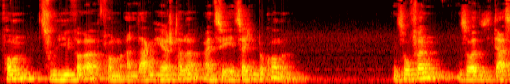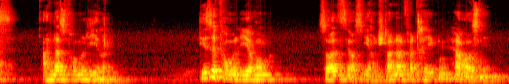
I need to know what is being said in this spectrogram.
vom Zulieferer, vom Anlagenhersteller ein CE-Zeichen bekomme. Insofern sollten Sie das anders formulieren. Diese Formulierung sollten Sie aus Ihren Standardverträgen herausnehmen.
